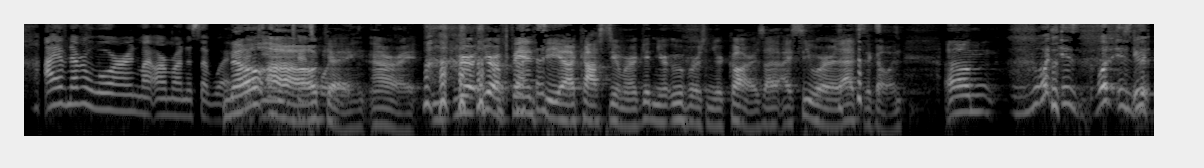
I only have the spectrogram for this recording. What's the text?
I have never worn my armor on a subway. No? Oh, it. okay. All right. You're you're a fancy uh, costumer, getting your Ubers and your cars. I, I see where that's going. Um, what is what is the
